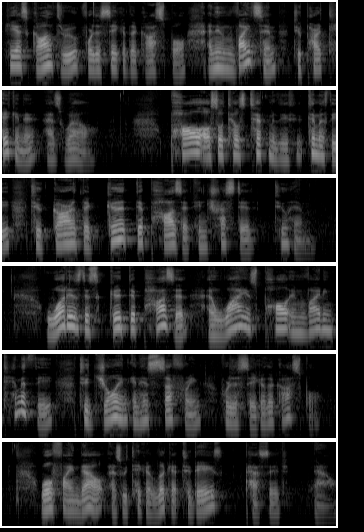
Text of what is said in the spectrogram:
he has gone through for the sake of the gospel and invites him to partake in it as well. Paul also tells Timothy, to guard the good deposit entrusted to him. What is this good deposit, and why is Paul inviting Timothy to join in his suffering for the sake of the gospel? We'll find out as we take a look at today's passage now.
